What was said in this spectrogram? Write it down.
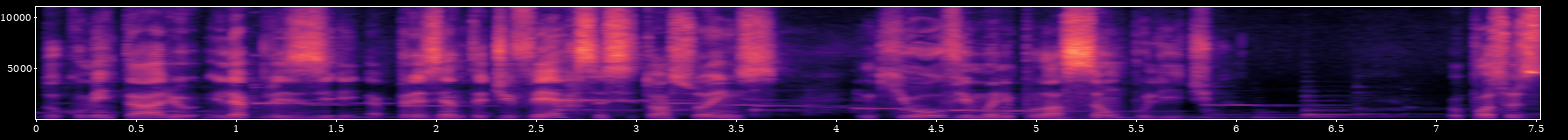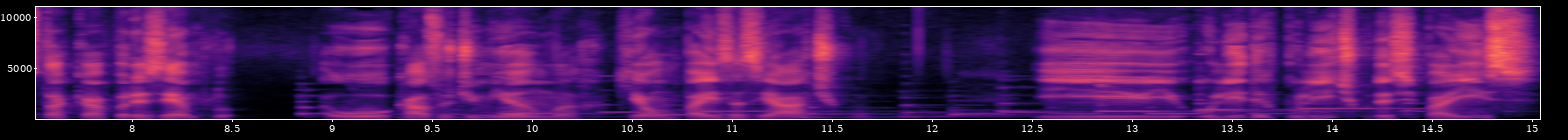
O documentário ele apresenta diversas situações em que houve manipulação política posso destacar, por exemplo, o caso de Myanmar, que é um país asiático, e o líder político desse país,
